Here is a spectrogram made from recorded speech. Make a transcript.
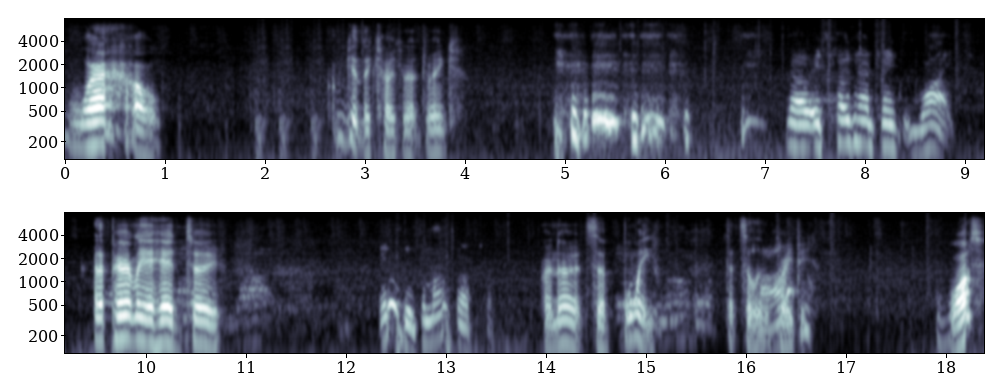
Wow. I'm getting a coconut drink. no, it's coconut drink white. And apparently a head too. It is, it's a Minecraft. I know, it's a boy. That's a little Ah. creepy. What?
